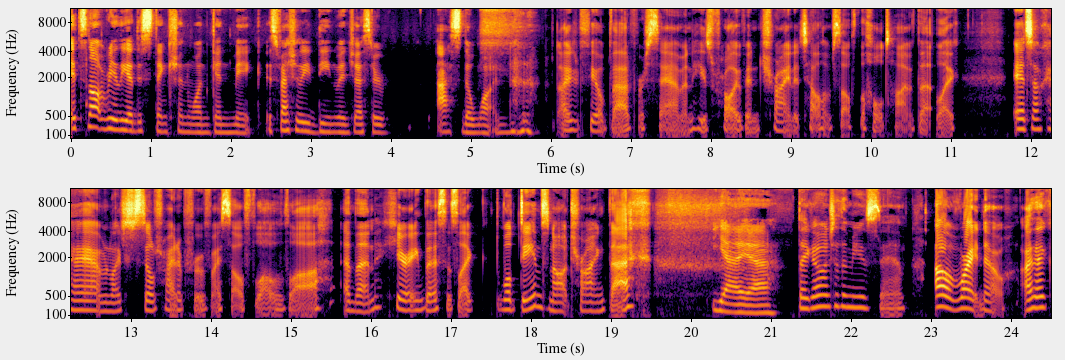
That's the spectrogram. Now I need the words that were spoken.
it's not really a distinction one can make, especially Dean Winchester as the one. I feel bad for Sam, and he's probably been trying to tell himself the whole time that like it's okay. I'm like still trying to prove myself, blah blah blah. And then hearing this is like, well, Dean's not trying back. yeah, yeah. They go into the museum. Oh, right, no. I think,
